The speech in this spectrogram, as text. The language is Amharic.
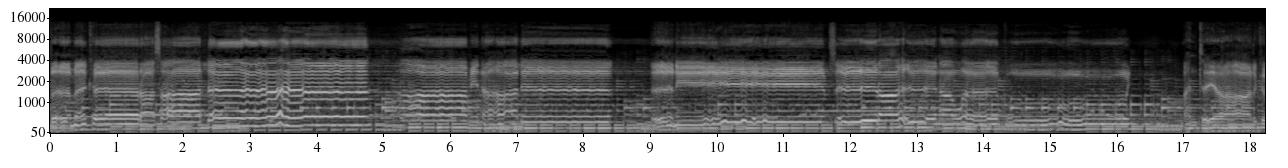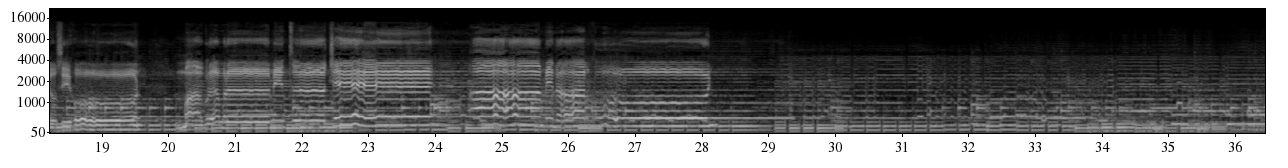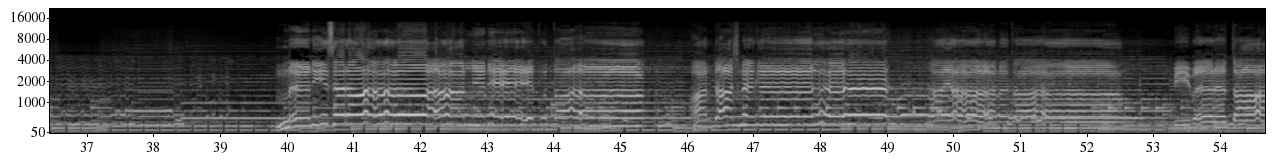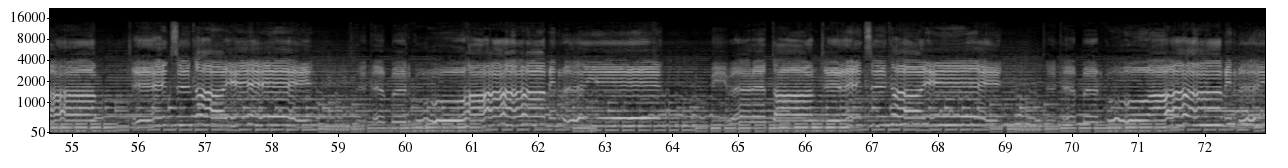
በመከራ ሳለ አሜን አለ። እኔም ስራህን አወቅኩኝ አንተ ያልከው ሲሆን ማጉረምረሜን ትቼ አሜን አልኩኝ። ምን ይሰራል የኔ ቁጣ? አንዳች ነገር ላያመጣ ቢበረታም ጭንቅ ስቃዬ ተቀበልኩ አሜን ብዬ ቢበረታም ጭንቅ አሜን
